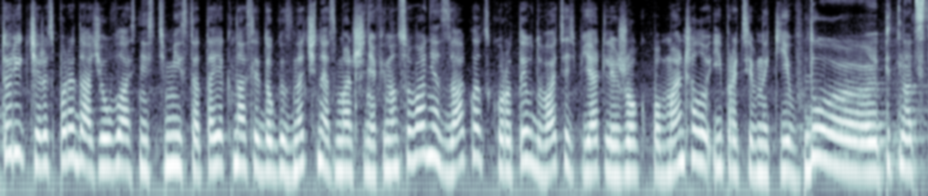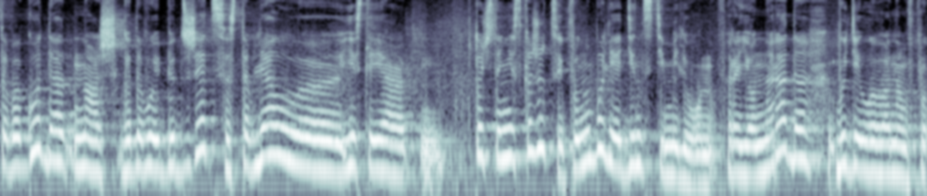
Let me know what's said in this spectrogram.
Торік через передачу у власність міста та як наслідок значне зменшення фінансування заклад скоротив 25 ліжок. Поменшало і працівників. До 2015 года наш годовой бюджет составлял, э, если я м, точно не скажу цифру, но более 11 миллионов. Районная рада выделила нам в прошлом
